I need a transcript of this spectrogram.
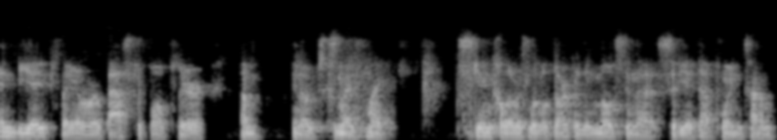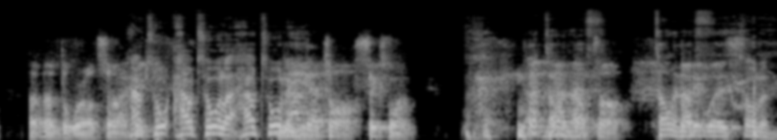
NBA player or a basketball player. Um, you know, because my my skin color was a little darker than most in that city at that point in time of the world. So I how tall? How tall? How tall not are you? that tall, six one. not, tall not that tall. Tall enough. But it was taller,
